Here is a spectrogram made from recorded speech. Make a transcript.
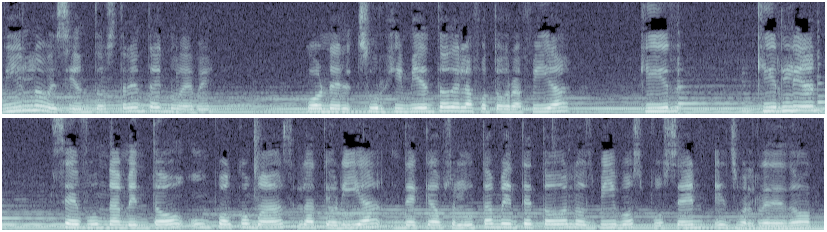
1939, con el surgimiento de la fotografía, Kirlian se fundamentó un poco más la teoría de que absolutamente todos los vivos poseen en su alrededor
